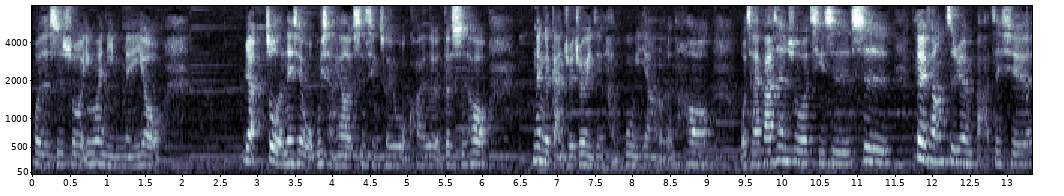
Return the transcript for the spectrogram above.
或者是说因为你没有让做了那些我不想要的事情，所以我快乐的时候，那个感觉就已经很不一样了。然后。我才发现，说其实是对方自愿把这些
